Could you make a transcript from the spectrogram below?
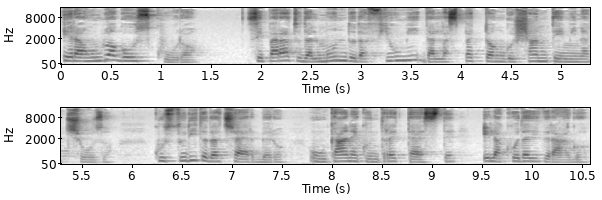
Era un luogo oscuro, separato dal mondo da fiumi dall'aspetto angosciante e minaccioso, custodito da Cerbero, un cane con tre teste e la coda di drago.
